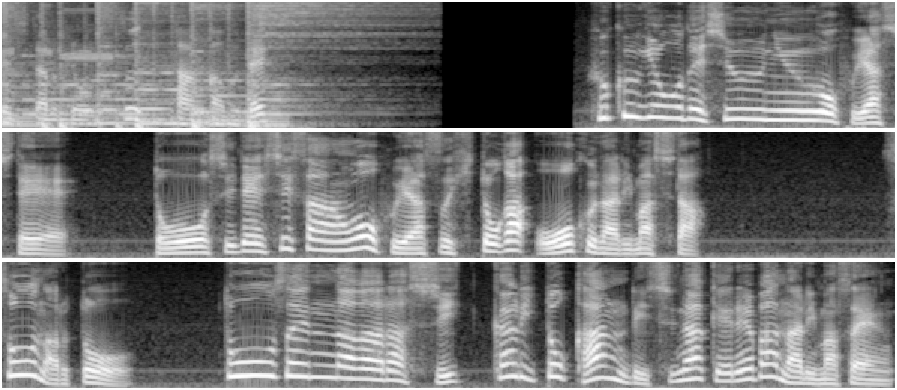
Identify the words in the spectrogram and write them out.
デジタル教室単価部です。副業で収入を増やして投資で資産を増やす人が多くなりました。そうなると当然ながらしっかりと管理しなければなりません。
